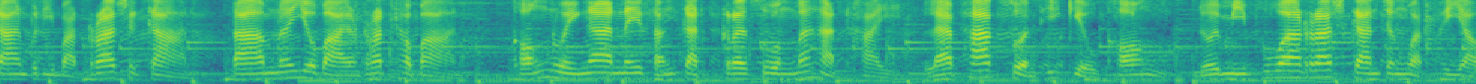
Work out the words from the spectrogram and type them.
การปฏิบัติราชการ ตามนโยบายรัฐบาล ของหน่วยงานในสังกัดกระทรวงมหาดไทย และภาคส่วนที่เกี่ยวข้อง โดยมีผู้ว่าราชการจังหวัดพะเยา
